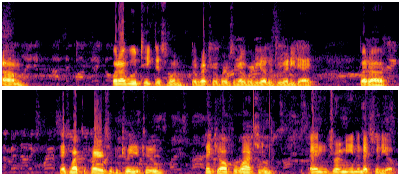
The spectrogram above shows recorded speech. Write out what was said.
Um, but I will take this one, the retro version, over the other two any day. But uh, that's my comparison between the two. Thank you all for watching and join me in the next video.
